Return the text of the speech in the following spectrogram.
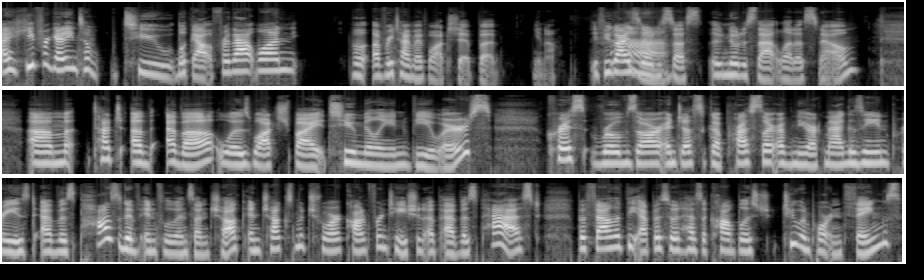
I keep forgetting to to look out for that one every time I've watched it, but you know, if you guys noticed us uh, notice that, let us know. Um, Touch of Eva was watched by 2 million viewers. Chris Rovzar and Jessica Pressler of New York Magazine praised Eva's positive influence on Chuck and Chuck's mature confrontation of Eva's past, but found that the episode has accomplished two important things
